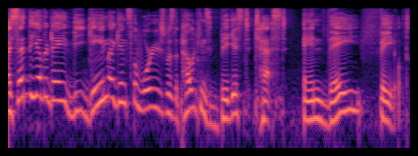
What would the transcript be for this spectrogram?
I said the other day the game against the Warriors was the Pelicans' biggest test, and they failed.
